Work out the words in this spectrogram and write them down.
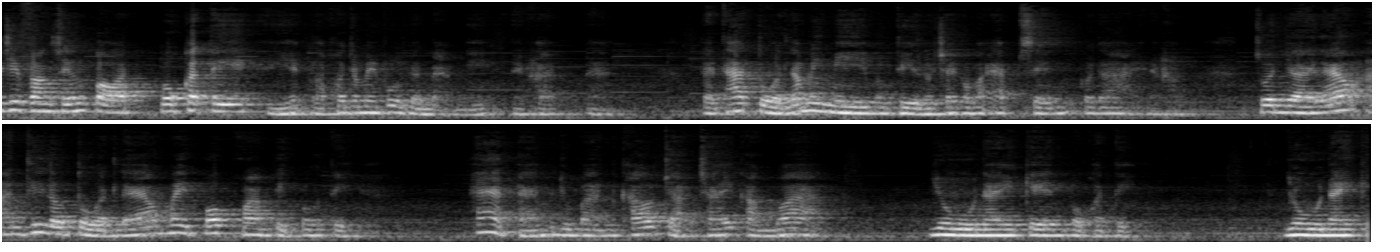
ไม่ใช่ฟังเสียงปอดปกติอย่างนี้เราก็จะไม่พูดกันแบบนี้นะครับนะแต่ถ้าตรวจแล้วไม่มีบางทีเราใช้คำว่า absent ก็ได้นะครับ ส่วนใหญ่แล้วอันที่เราตรวจแล้วไม่พบความผิดปกติ แพทย์แผนปัจจุบันเขาจะใช้คำว่า อยู่ในเกณฑ์ปกติ อยู่ในเก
